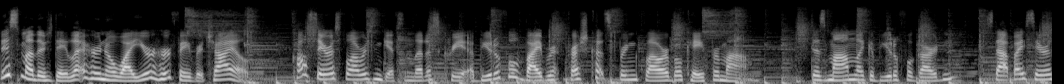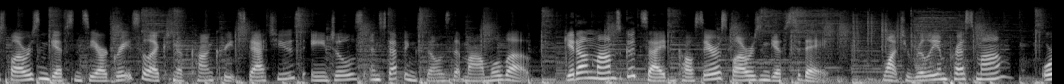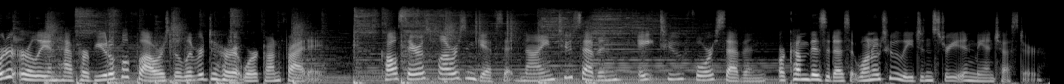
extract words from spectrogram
This Mother's Day, let her know why you're her favorite child. Call Sarah's Flowers and Gifts and let us create a beautiful, vibrant, fresh cut spring flower bouquet for mom. Does mom like a beautiful garden? Stop by Sarah's Flowers and Gifts and see our great selection of concrete statues, angels, and stepping stones that mom will love. Get on mom's good side and call Sarah's Flowers and Gifts today. Want to really impress mom? Order early and have her beautiful flowers delivered to her at work on Friday. Call Sarah's Flowers and Gifts at 927 8247 or come visit us at 102 Legion Street in Manchester.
